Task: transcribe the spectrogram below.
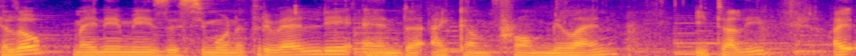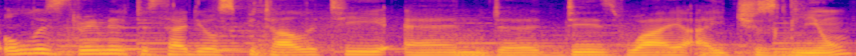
Hello, my name is Simone Trivelli and I come from Milan, Italy. I always dreamed to study hospitality and uh, this is why I chose Glion.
